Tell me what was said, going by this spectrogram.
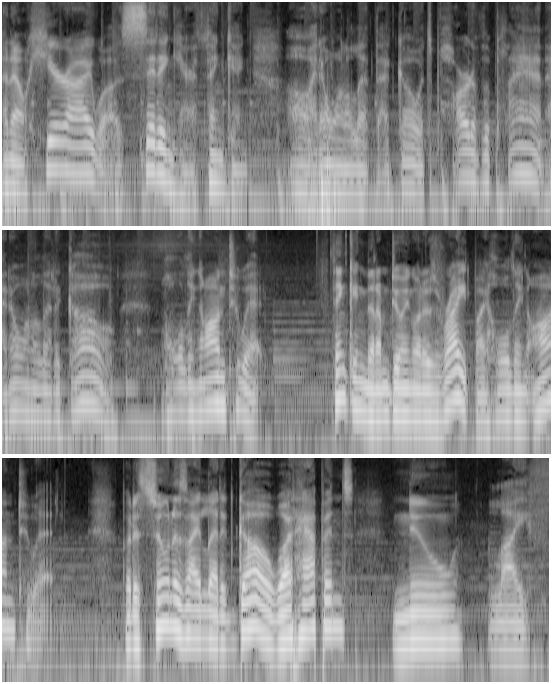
And now here I was sitting here thinking, oh, I don't want to let that go. It's part of the plant. I don't want to let it go. I'm holding on to it, thinking that I'm doing what is right by holding on to it. But as soon as I let it go, what happens? New life.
